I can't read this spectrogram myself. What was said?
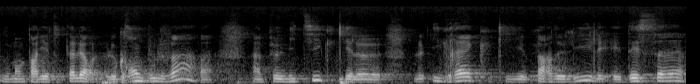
vous m'en parliez tout à l'heure, le grand boulevard, un peu mythique, qui est le, Y qui part de l'île et, dessert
